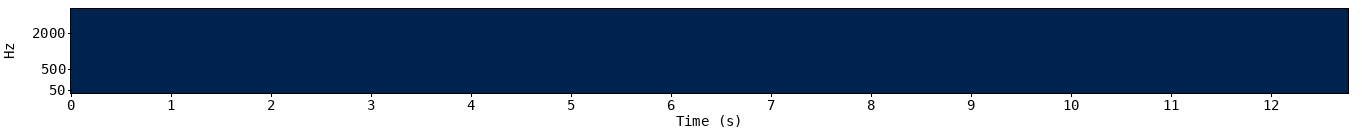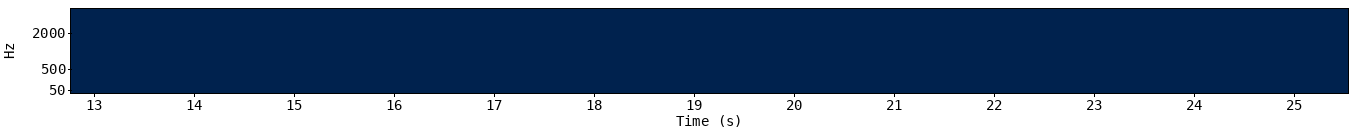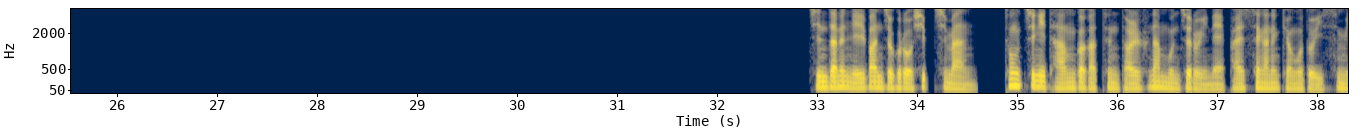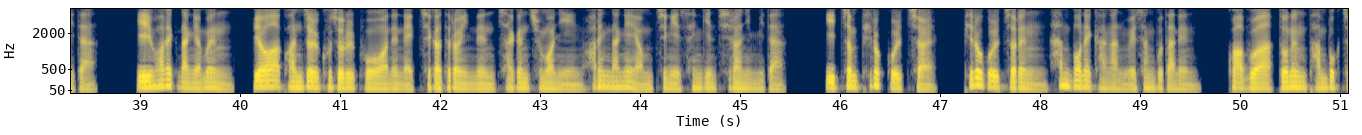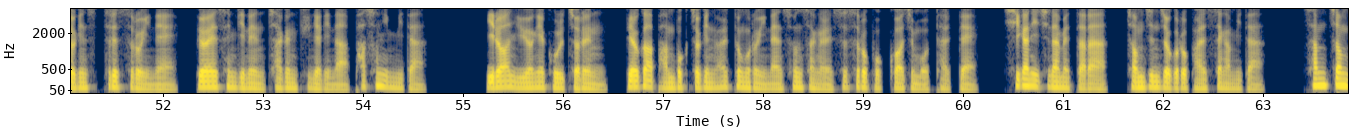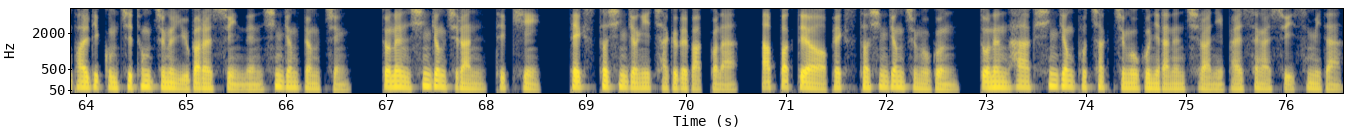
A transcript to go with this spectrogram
진단은 일반적으로 쉽지만 통증이 다음과 같은 덜 흔한 문제로 인해 발생하는 경우도 있습니다. 1. 활액낭염은 뼈와 관절 구조를 보호하는 액체가 들어있는 작은 주머니인 활액낭에 염증이 생긴 질환입니다. 2점 피로골절 피로골절은 한 번의 강한 외상보다는 과부하 또는 반복적인 스트레스로 인해 뼈에 생기는 작은 균열이나 파손입니다. 이러한 유형의 골절은 뼈가 반복적인 활동으로 인한 손상을 스스로 복구하지 못할 때 시간이 지남에 따라 점진적으로 발생합니다. 3점 발뒤꿈치 통증을 유발할 수 있는 신경병증 또는 신경질환 특히 백스터 신경이 자극을 받거나 압박되어 백스터 신경 증후군 또는 하악 신경 포착 증후군이라는 질환이 발생할 수 있습니다.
